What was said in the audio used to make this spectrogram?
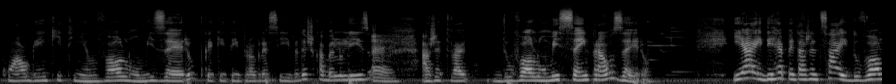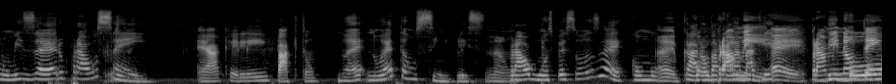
com alguém que tinha volume zero, porque quem tem progressiva deixa o cabelo liso, É. a gente vai do volume 100 para o zero. E aí, de repente, a gente sair do volume zero para o 100. É aquele impacto. Não é, não é tão simples. Não. Para algumas pessoas é, como É, Carol como tá pra falando mim, aqui, é, de mim não tem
